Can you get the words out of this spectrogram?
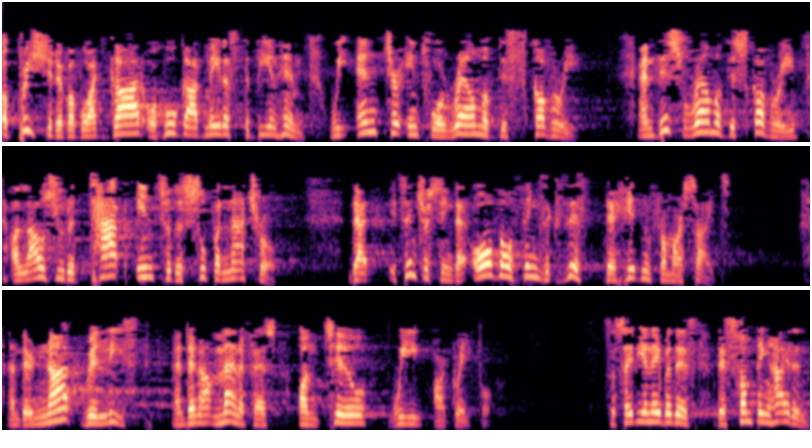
appreciative of what God or who God made us to be in Him, we enter into a realm of discovery. And this realm of discovery allows you to tap into the supernatural. That it's interesting that although things exist, they're hidden from our sight. And they're not released and they're not manifest until we are grateful. So say to your neighbor this, there's something hiding.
